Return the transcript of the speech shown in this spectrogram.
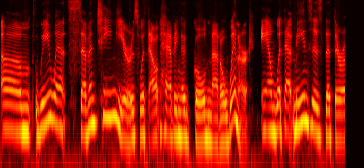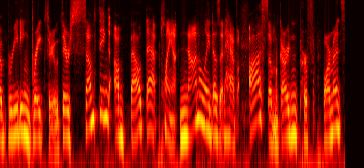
Um, we went 17 years without having a gold medal winner. And what that means is that they're a breeding breakthrough. There's something about that plant. Not only does it have awesome garden performance,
